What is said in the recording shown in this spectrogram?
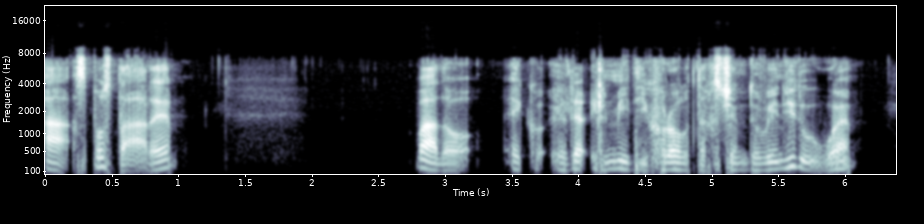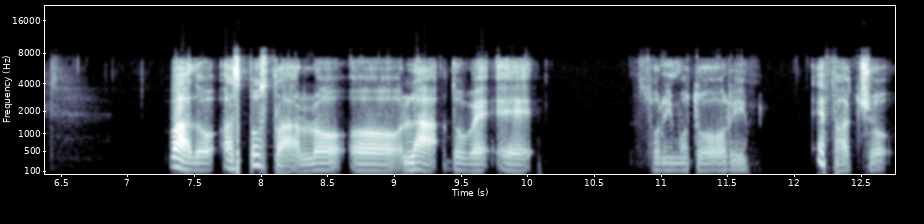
a spostare, vado, ecco il, il mitico Rotax 122, vado a spostarlo uh, là dove è, sono i motori e faccio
